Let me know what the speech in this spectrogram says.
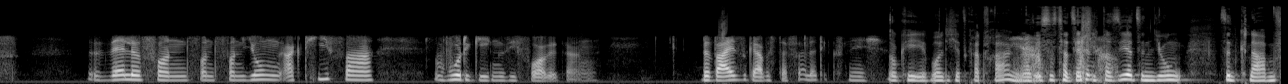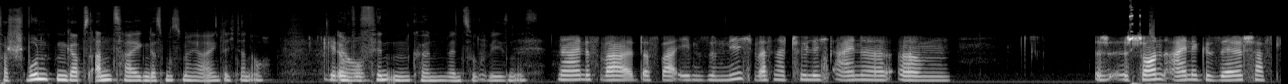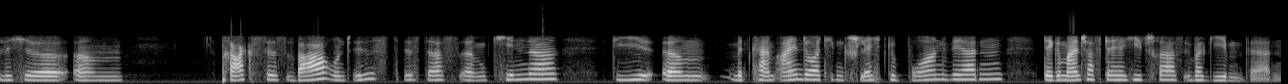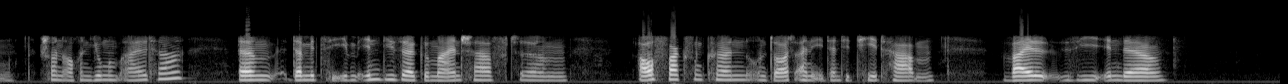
von, von, von Jungen aktiv war, wurde gegen sie vorgegangen. Beweise gab es dafür allerdings nicht. Okay, wollte ich jetzt gerade fragen. Ja, also ist es tatsächlich genau. passiert? Sind Jungen, sind Knaben verschwunden? Gab es Anzeigen? Das muss man ja eigentlich dann auch genau. irgendwo finden können, wenn es so gewesen ist. Nein, das war das war eben so nicht, was natürlich eine ähm, schon eine gesellschaftliche ähm, Praxis war und ist, ist, dass ähm, Kinder, die ähm, mit keinem eindeutigen Geschlecht geboren werden, der Gemeinschaft der Hijras übergeben werden, schon auch in jungem Alter, ähm, damit sie eben in dieser Gemeinschaft ähm, aufwachsen können und dort eine Identität haben, weil sie in der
